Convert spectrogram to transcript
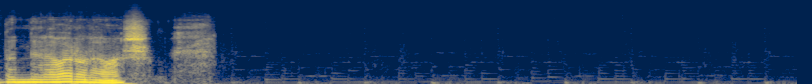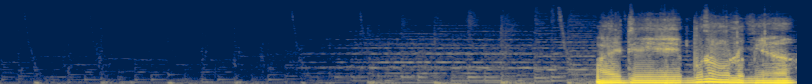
Oradan nere var ora var. Haydi bu ne oğlum ya?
